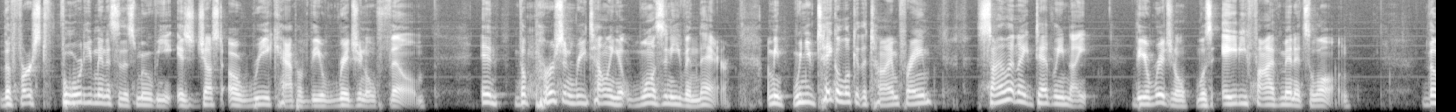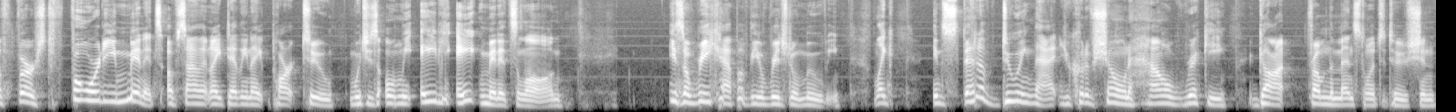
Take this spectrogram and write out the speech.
The first 40 minutes of this movie is just a recap of the original film. And the person retelling it wasn't even there. I mean, when you take a look at the time frame, Silent Night Deadly Night, the original, was 85 minutes long. The first 40 minutes of Silent Night Deadly Night Part 2, which is only 88 minutes long, is a recap of the original movie. Like, instead of doing that, you could have shown how Ricky got from the mental institution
